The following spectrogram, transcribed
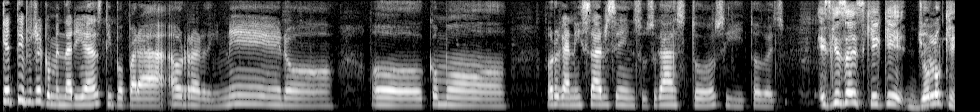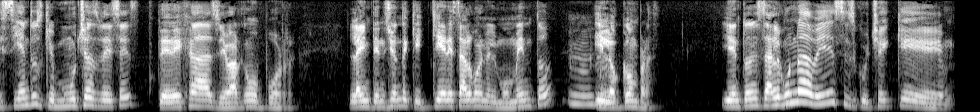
¿qué tips recomendarías tipo para ahorrar dinero o cómo organizarse en sus gastos y todo eso? Es que, ¿sabes qué? Que yo lo que siento es que muchas veces te dejas llevar como por la intención de que quieres algo en el momento y Ujú. lo compras. Y entonces alguna vez escuché que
